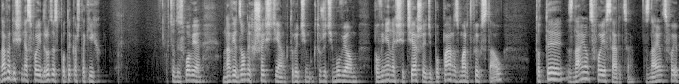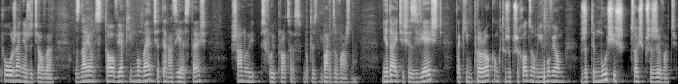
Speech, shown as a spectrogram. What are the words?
Nawet jeśli na swojej drodze spotykasz takich, w cudzysłowie, nawiedzonych chrześcijan, którzy ci, którzy ci mówią, powinieneś się cieszyć, bo Pan zmartwychwstał, to ty, znając swoje serce, znając swoje położenie życiowe, znając to, w jakim momencie teraz jesteś, szanuj swój proces, bo to jest bardzo ważne. Nie dajcie się zwieść takim prorokom, którzy przychodzą i mówią, że ty musisz coś przeżywać.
